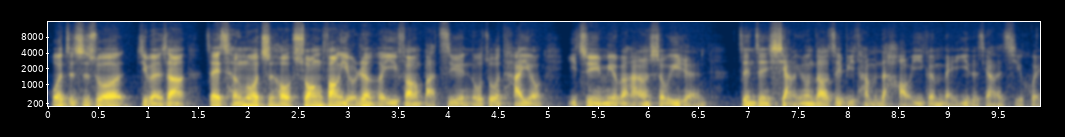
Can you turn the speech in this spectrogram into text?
或者是说基本上在承诺之后，双方有任何一方把资源挪作他用，以至于没有办法让受益人真正享用到这笔他们的好意跟美意的这样的机会。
